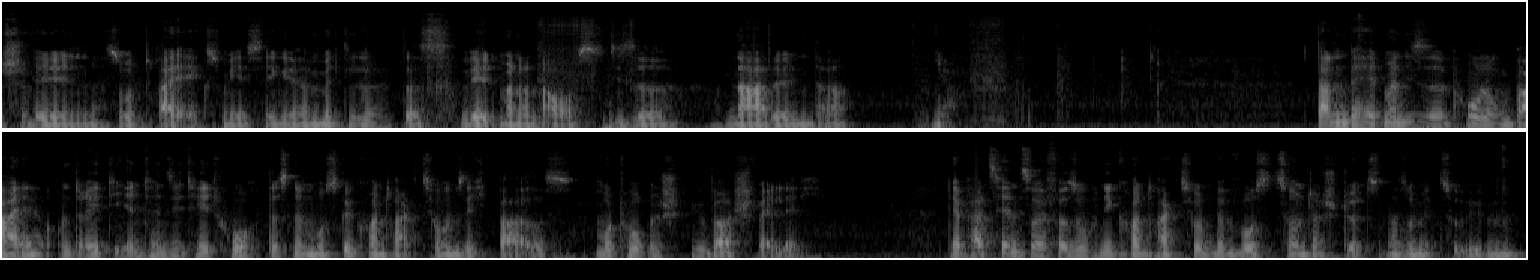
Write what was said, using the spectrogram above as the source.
Schwillen, so dreiecksmäßige Mittel, das wählt man dann aus, diese Nadeln da. Ja. Dann behält man diese Polung bei und dreht die Intensität hoch, bis eine Muskelkontraktion sichtbar ist, motorisch überschwellig. Der Patient soll versuchen, die Kontraktion bewusst zu unterstützen, also mitzuüben.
